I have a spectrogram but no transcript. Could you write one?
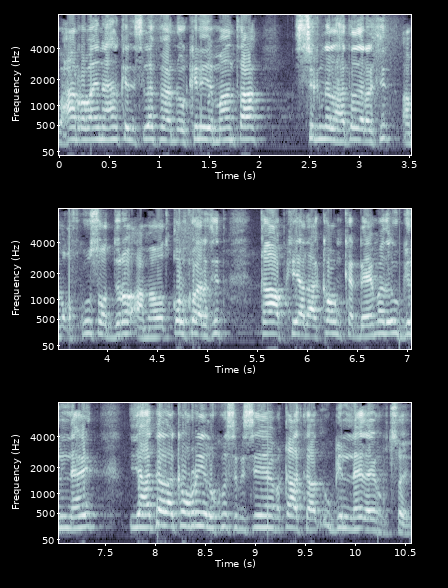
Waxaan rabaa inaan halkan isla fahno keliya maanta signal haddaad aragtid ama qof kuusoo diro ama ad qol ku aragtid qaabkii aad accountka dheemada u gelin lahayd iyo haddii aad account real kuu samaysan yahay qaadka aad u gelin lahayd ayaan kutusay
